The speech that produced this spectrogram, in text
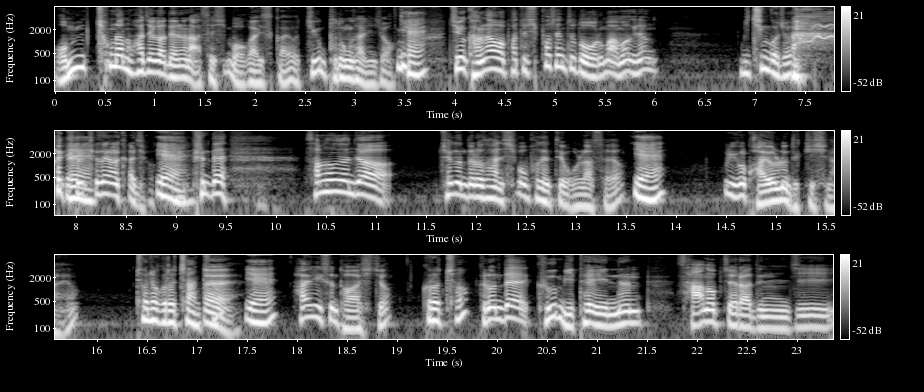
엄청난 화제가 되는 아셋이 뭐가 있을까요? 지금 부동산이죠. 예. 지금 강남 아파트 10%도 오르면 아마 그냥 미친 거죠. 그렇게 예. 생각하죠. 예. 그런데 삼성전자 최근 들어서 한 15%에 올랐어요. 예. 이걸 과열로 느끼시나요? 전혀 그렇지 않죠. 예. 예. 하이닉스는 더 하시죠? 그렇죠. 그런데 그 밑에 있는 산업재라든지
